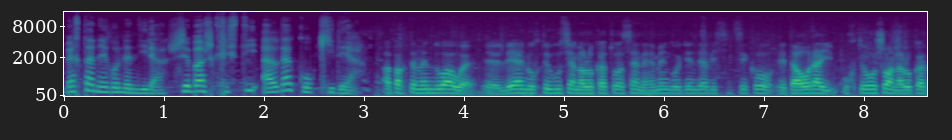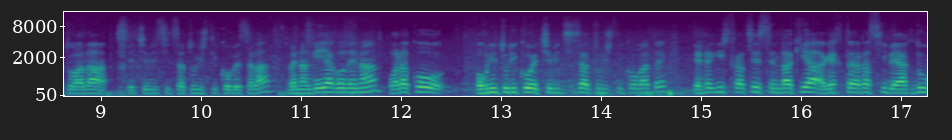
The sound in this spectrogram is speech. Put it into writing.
bertan egonen dira, Sebas Kristi aldako kidea apartamendu hau e, lehen urte guzian alokatua zen hemengo jendea bizitzeko eta orai urte osoan alokatua da etxe bizitza turistiko bezala. Baina gehiago dena, holako ornituriko etxe bizitza turistiko batek, erregistratze zenbakia agertarazi behar du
